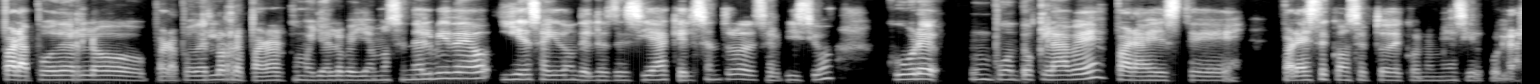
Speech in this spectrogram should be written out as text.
para poderlo, para poderlo reparar como ya lo veíamos en el video y es ahí donde les decía que el centro de servicio cubre un punto clave para este, para este concepto de economía circular.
